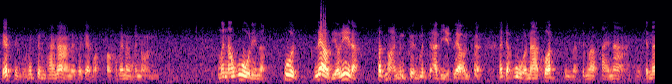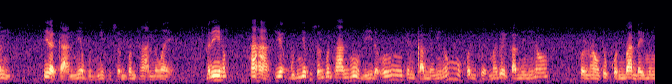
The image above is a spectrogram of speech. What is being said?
เสร็จนี่มันเป็นภายหน้าเลยเขาจะบอกพอเขาไปนั่งไปนอนเหมือนเอาอู้นี่แหละอู้แล้วเดี๋ยวนี้แหละ สักหน่อยมันเป็นมันอดีตแล้วนะถ้าจะอู้อนาคตนะเป็นว่าภายหน้าฉะนั้นนี่ละการเนี่ยบุญนี้กุศลพ้นทานเอาไว้มันนี้ครับ ถ้าหากเยอะบุญเนี่ยกุศลพ้นทานหู้ดีเด้อเออเป็นกรรมอย่างนี้เนาะคนเกิดมาด้วยกรรมอย่างนี้เนาะคนเฮาทุกคนบ้านใดเมือง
